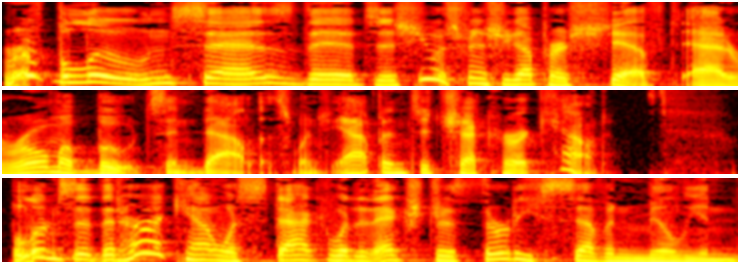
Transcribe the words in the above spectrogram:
Ruth Balloon says that uh, she was finishing up her shift at Roma Boots in Dallas when she happened to check her account. Balloon said that her account was stacked with an extra $37 million.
